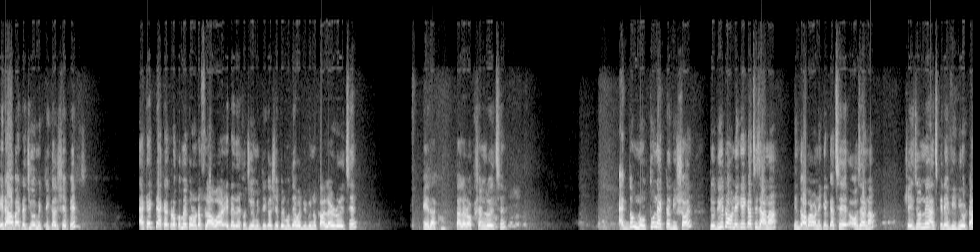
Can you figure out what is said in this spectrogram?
এটা আবার একটা জিওমেট্রিক্যাল শেপের এক একটা, এক এক রকমের কোনোটা ফ্লাওয়ার এটা দেখো জিওমেট্রিক্যাল শেপের মধ্যে আবার বিভিন্ন কালার রয়েছে। এ দেখো কালার অপশন রয়েছে। একদম নতুন একটা বিষয়। যদিও এটা অনেকের কাছে জানা কিন্তু আবার অনেকের কাছে অজানা। সেই জন্যই আজকের এই ভিডিওটা।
